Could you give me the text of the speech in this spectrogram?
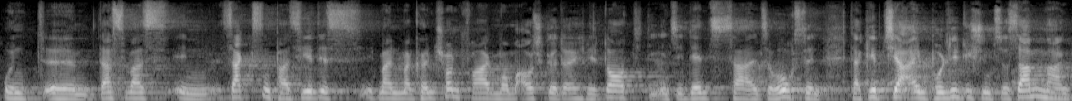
Und ähm, das, was in Sachsen passiert ist, ich meine, man könnte schon fragen, warum ausgerechnet dort die Inzidenzzahlen so hoch sind. Da gibt es ja einen politischen Zusammenhang.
